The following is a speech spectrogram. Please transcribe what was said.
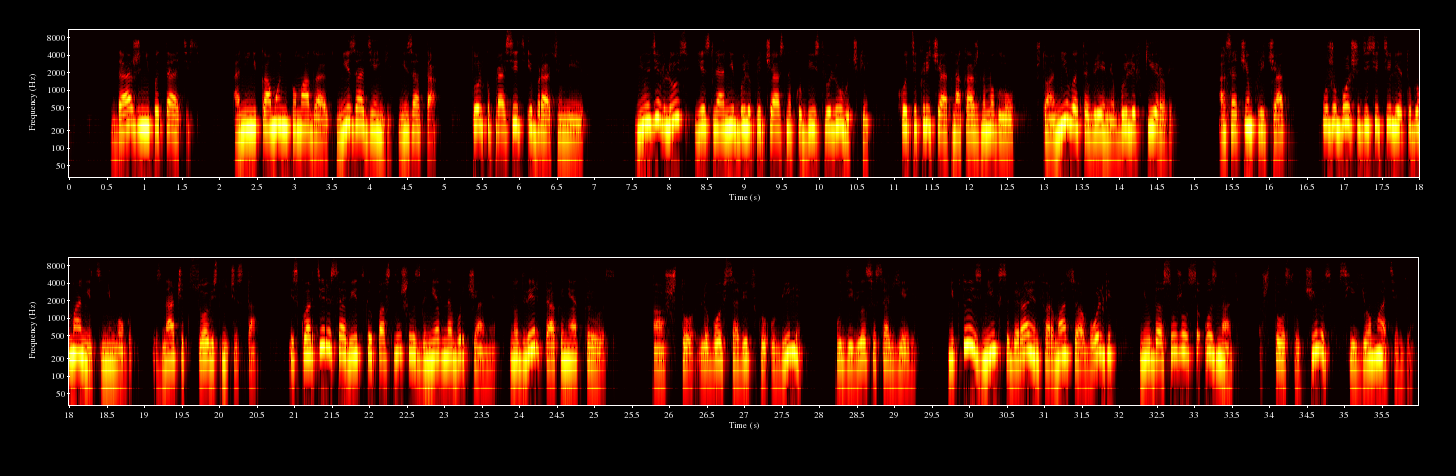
Даже не пытайтесь. Они никому не помогают, ни за деньги, ни за так. Только просить и брать умеют. Не удивлюсь, если они были причастны к убийству Любочки, хоть и кричат на каждом углу, что они в это время были в Кирове. А зачем кричат? Уже больше десяти лет угомониться не могут. Значит, совесть нечиста. Из квартиры Савицкой послышалось гневное бурчание, но дверь так и не открылась. «А что, Любовь Савицкую убили?» – удивился Сальери. Никто из них, собирая информацию об Ольге, не удосужился узнать, что случилось с ее матерью.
